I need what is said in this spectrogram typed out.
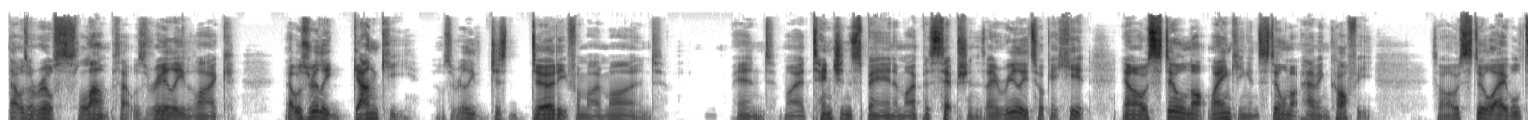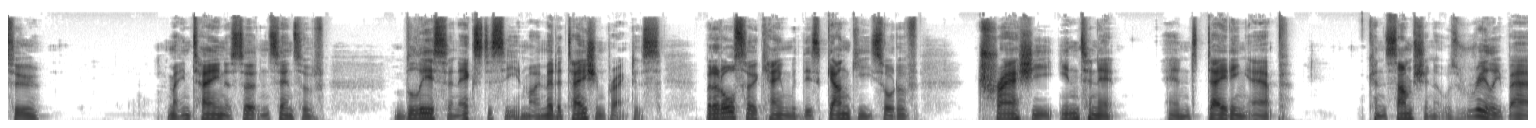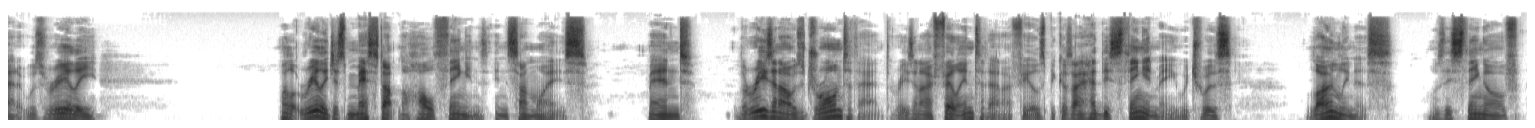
that was a real slump. That was really like, that was really gunky. It was really just dirty for my mind. And my attention span and my perceptions, they really took a hit. Now, I was still not wanking and still not having coffee. So I was still able to maintain a certain sense of bliss and ecstasy in my meditation practice. But it also came with this gunky, sort of trashy internet and dating app consumption. It was really bad. It was really, well, it really just messed up the whole thing in, in some ways. And the reason I was drawn to that, the reason I fell into that, I feel, is because I had this thing in me, which was loneliness. It was this thing of,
